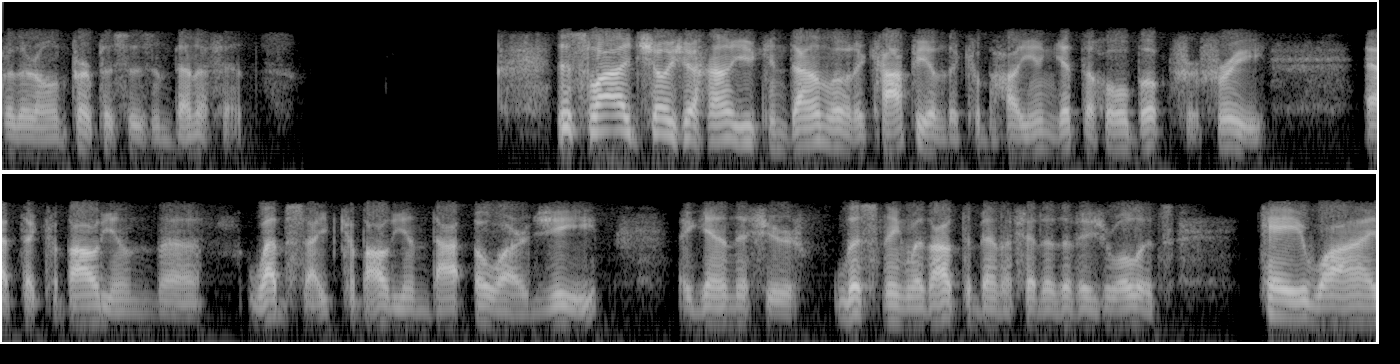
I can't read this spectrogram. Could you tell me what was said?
for their own purposes and benefits. This slide shows you how you can download a copy of the Kybalion, get the whole book for free at the Kybalion uh, website, kybalion.org. Again, if you're listening without the benefit of the visual, it's K Y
